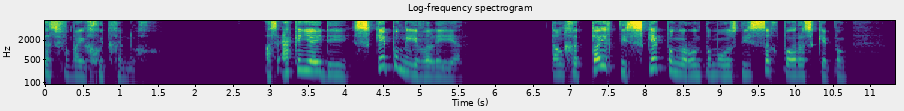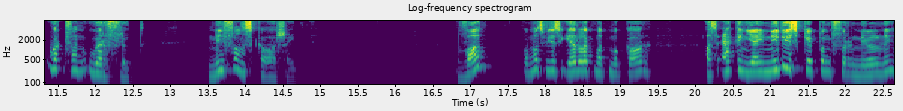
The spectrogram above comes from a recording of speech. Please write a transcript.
is vir my goed genoeg. As ek en jy die skepping evalueer dan getuig die skepping rondom ons die sigbare skepping ook van oorvloed nie van skaarsheid nie. Want kom ons wees eerlik met mekaar as ek en jy nie die skepping verniel nie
